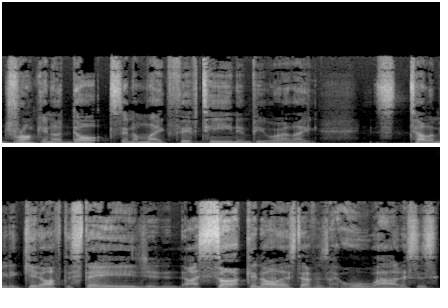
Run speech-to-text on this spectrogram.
drunken adults, and I'm like 15, and people are like telling me to get off the stage and I suck and all that stuff. And it's like, oh wow, this is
